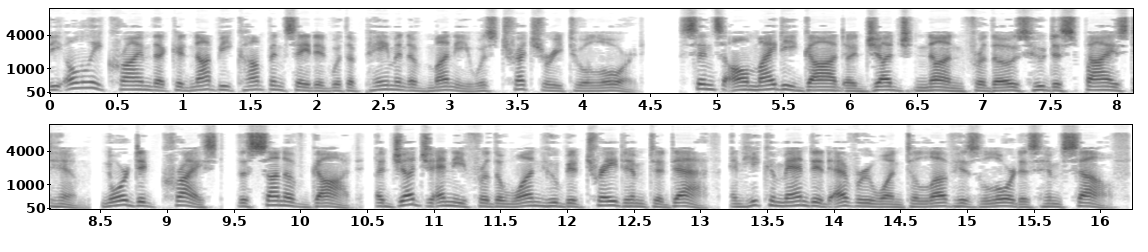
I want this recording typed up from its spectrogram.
The only crime that could not be compensated with a payment of money was treachery to a lord. Since Almighty God adjudged none for those who despised him, nor did Christ, the Son of God, adjudge any for the one who betrayed him to death, and he commanded everyone to love his Lord as himself."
